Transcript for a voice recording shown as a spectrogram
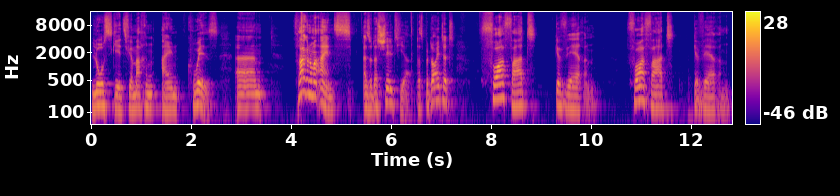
los geht's. Wir machen ein Quiz. Ähm, Frage Nummer eins. Also das Schild hier. Das bedeutet Vorfahrt gewähren. Vorfahrt gewähren.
